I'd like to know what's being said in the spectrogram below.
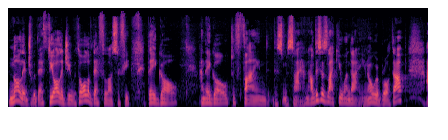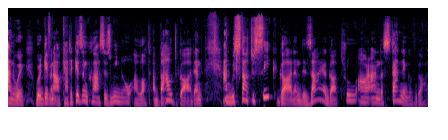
knowledge, with their theology, with all of their philosophy. They go and they go to find this Messiah. Now, this is like you and I. You know, we're brought up and we're, we're given our catechism classes. We know a lot about God and, and we start to seek God and desire God through our understanding of God.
